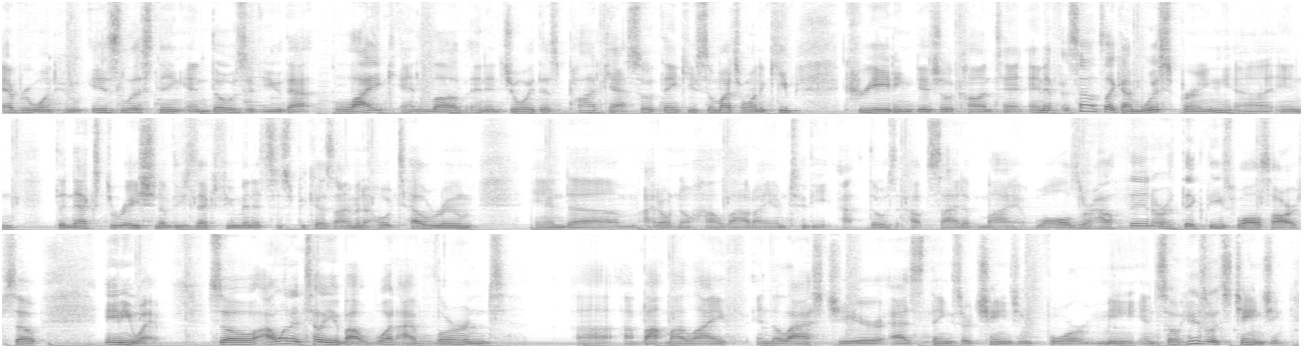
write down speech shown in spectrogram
everyone who is listening and those of you that like and love and enjoy this podcast. So, thank you so much. I want to keep creating digital content. And if it sounds like I'm whispering uh, in the next duration of these next few minutes, it's because I'm in a hotel room and um, I don't know how loud I am to the those outside of my walls or how thin or thick these walls are. So, anyway, so I want to tell you about what I've learned uh, about my life in the last year as things are changing for me. And so here's what's changing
